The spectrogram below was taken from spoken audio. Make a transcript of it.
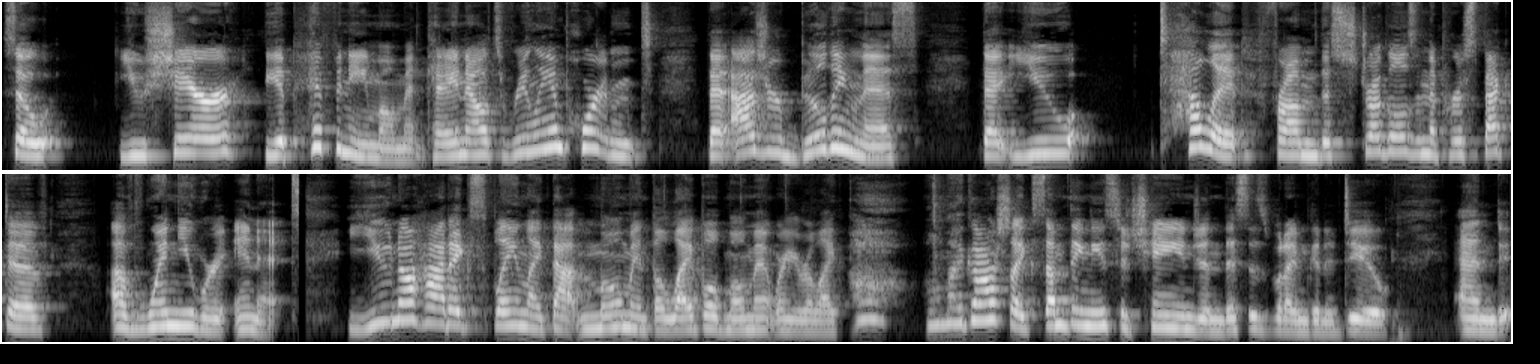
So you share the epiphany moment, okay? Now it's really important that as you're building this that you tell it from the struggles and the perspective of when you were in it. You know how to explain like that moment, the light bulb moment where you were like, "Oh my gosh, like something needs to change and this is what I'm going to do." And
